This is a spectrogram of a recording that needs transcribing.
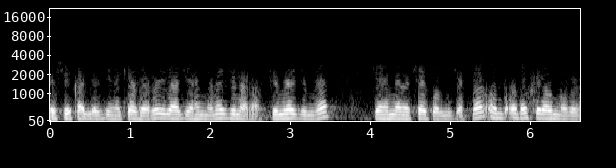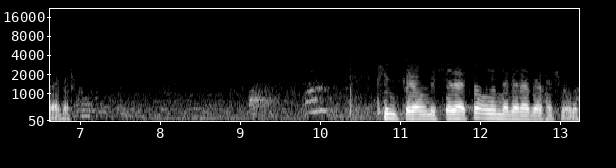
Vesikallezine keferu ila cehenneme zümera. Zümre zümre cehenneme sevk olmayacaklar. O, o da Firavunla beraber. Kim Firavun'u severse onunla beraber haşr olur.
